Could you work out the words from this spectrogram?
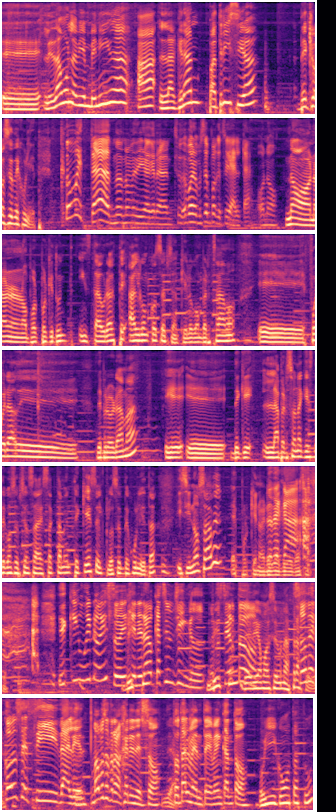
Eh, le damos la bienvenida a la gran Patricia de Closet de Julieta. ¿Cómo estás? No, no me digas gran. Bueno, pues es porque soy alta, ¿o no? No, no, no, no, porque tú instauraste algo en Concepción, que lo conversamos eh, fuera de, programa. Eh, eh, de que la persona que es de Concepción sabe exactamente qué es el closet de Julieta y si no sabe es porque no eres de, de Concepción. Es que bueno eso, he generado casi un jingle, ¿no es cierto? Deberíamos hacer una frase. ¿Sos de Conce? Sí, dale, vamos a trabajar en eso. Totalmente, me encantó. Oye, ¿cómo estás tú?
